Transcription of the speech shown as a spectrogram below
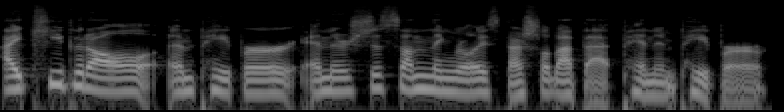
I keep it all on paper and there's just something really special about that pen and paper.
